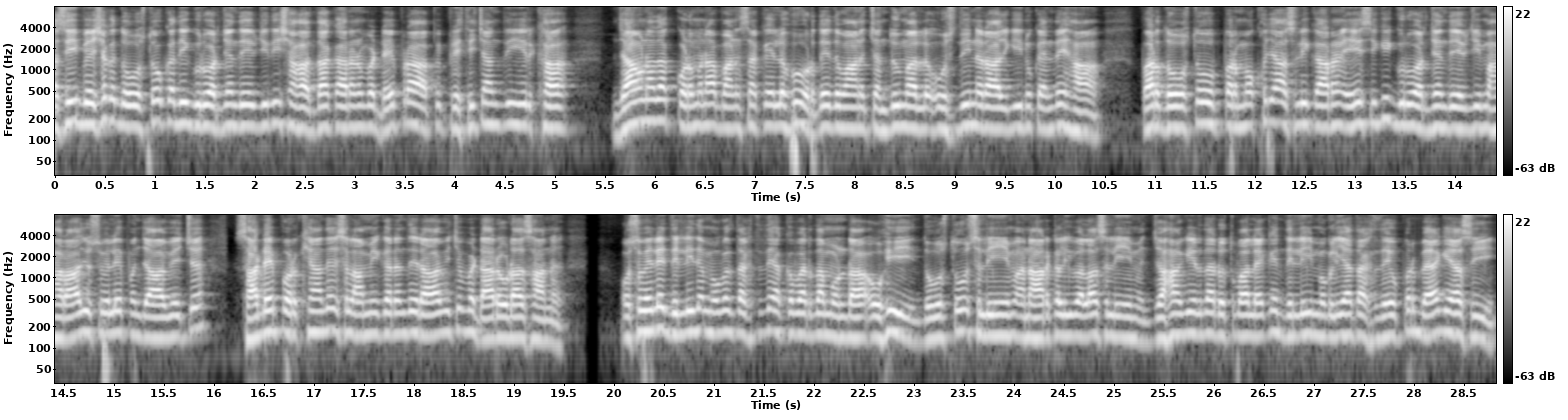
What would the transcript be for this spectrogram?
ਅਸੀਂ ਬੇਸ਼ੱਕ ਦੋਸਤੋ ਕਦੀ ਗੁਰੂ ਅਰਜਨ ਦੇਵ ਜੀ ਦੀ ਸ਼ਹਾਦਤ ਕਾਰਨ ਵੱਡੇ ਭਰਾ ਪ੍ਰਿਥੀ ਚੰਦ ਦੀ ਈਰਖਾ ਜਾਂ ਉਹਨਾਂ ਦਾ ਕੁੜਮ ਨਾ ਬਣ ਸਕੇ, ਲਾਹੌਰ ਦੇ ਦੀਵਾਨ ਚੰਦੂਮਲ ਉਸ ਦੀ ਨਾਰਾਜ਼ਗੀ ਨੂੰ ਕਹਿੰਦੇ ਹਾਂ। ਪਰ ਦੋਸਤੋ, ਪ੍ਰਮੁੱਖ ਜਾਂ ਅਸਲੀ ਕਾਰਨ ਇਹ ਸੀ ਕਿ ਗੁਰੂ ਅਰਜਨ ਦੇਵ ਜੀ ਮਹਾਰਾਜ ਉਸ ਵੇਲੇ ਪੰਜਾਬ ਵਿੱਚ ਸਾਡੇ ਪੁਰਖਿਆਂ ਦੇ ਇਸਲਾਮੀਕਰਨ ਦੇ ਰਾਹ ਵਿੱਚ ਵੱਡਾ ਰੋੜਾ ਸਨ। ਉਸ ਵੇਲੇ ਦਿੱਲੀ ਦੇ ਮੁਗਲ ਤਖਤ ਤੇ ਅਕਬਰ ਦਾ ਮੁੰਡਾ, ਉਹੀ ਦੋਸਤੋ ਸਲੀਮ, ਅਨਾਰਕਲੀ ਵਾਲਾ ਸਲੀਮ, ਜਹਾਂਗੀਰ ਦਾ ਰੁਤਬਾ ਲੈ ਕੇ ਦਿੱਲੀ ਮੁਗਲਿਆ ਤਖਤ ਦੇ ਉੱਪਰ ਬਹਿ ਗਿਆ ਸੀ।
